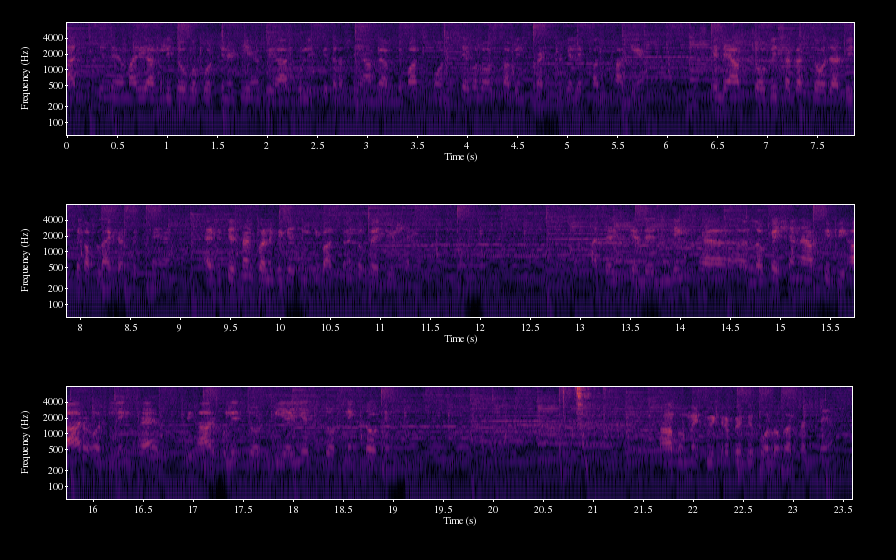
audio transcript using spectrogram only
आज के लिए हमारी अगली जॉब अपॉर्चुनिटी है बिहार पुलिस की तरफ़ से। यहाँ पे आपके पास कांस्टेबल और सब इंस्पेक्टर के लिए पद खाली है। जिसके लिए आप 24 अगस्त 2020 तक अप्लाई कर सकते हैं। एजुकेशनल क्वालिफिकेशन की बात करें तो ग्रेजुएशन अच्छा इसके लिए लिंक है लोकेशन है आपकी बिहार और लिंक है Bihar police dot B I S dot nic dot in आप हमें ट्विटर पर भी फॉलो कर सकते हैं।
